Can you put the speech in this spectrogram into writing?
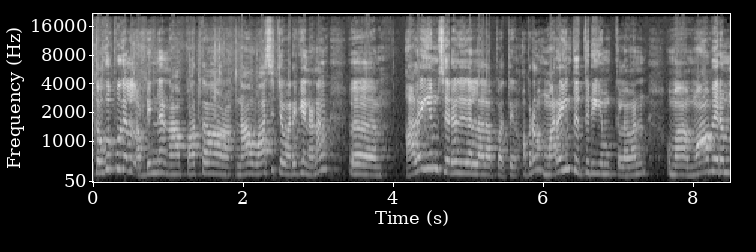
தொகுப்புகள் அப்படின்னு நான் பார்த்தா நான் வாசித்த வரைக்கும் என்னென்னா அலையும் சிறகுகளால் பார்த்தேன் அப்புறம் மறைந்து திரியும் கிழவன் மா மாபெரும்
